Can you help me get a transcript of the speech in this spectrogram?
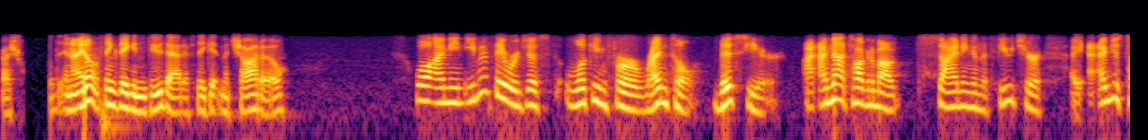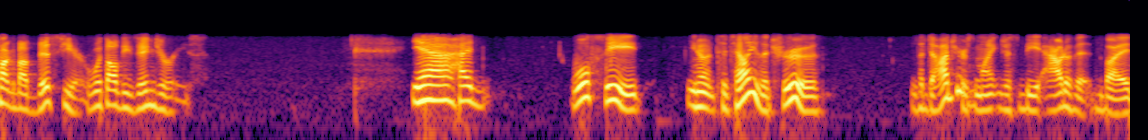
threshold, and I don't think they can do that if they get Machado. Well, I mean, even if they were just looking for a rental this year, I, I'm not talking about signing in the future. I, I'm just talking about this year with all these injuries. Yeah, I we'll see. You know, to tell you the truth, the Dodgers might just be out of it by,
